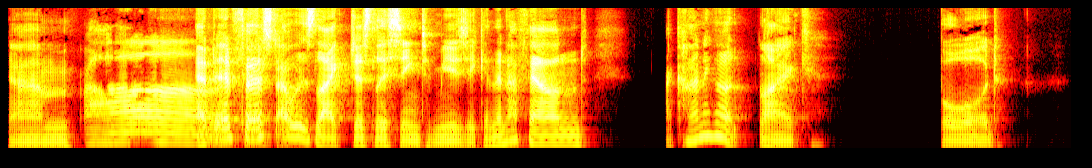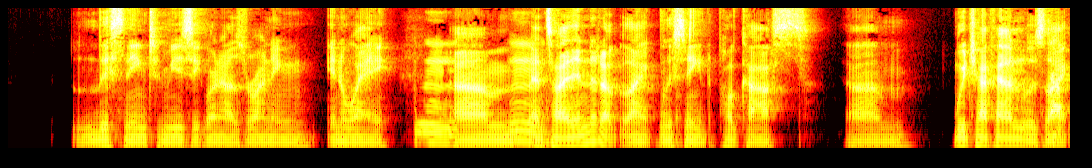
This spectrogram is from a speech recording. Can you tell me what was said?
Um, Ah. at, at okay. first I was like just listening to music, and then I found I kind of got like bored listening to music when I was running in a way. Mm. Um, Mm. and so I ended up like listening to podcasts, um, which I found was like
